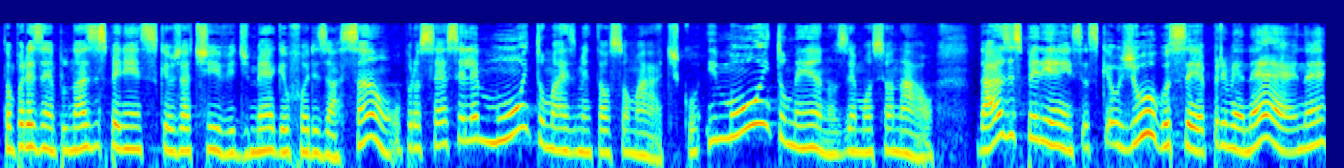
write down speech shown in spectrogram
Então, por exemplo, nas experiências que eu já tive de mega euforização, o processo ele é muito mais mental somático e muito menos emocional das experiências que eu julgo ser primené, né?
